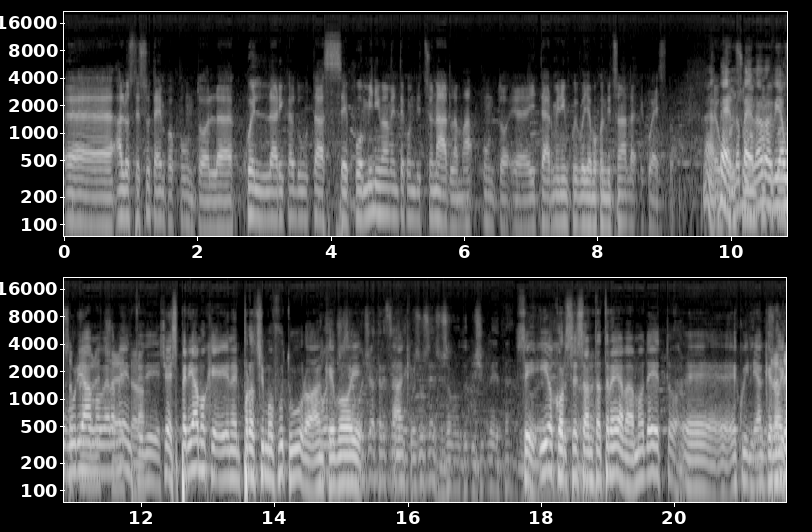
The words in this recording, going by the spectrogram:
eh, allo stesso tempo appunto il, quella ricaduta se può minimamente condizionarla ma appunto eh, i termini in cui vogliamo condizionarla è questo eh, bello, bello, allora vi auguriamo veramente di, cioè, speriamo che nel prossimo futuro anche Noi voi siamo già attrezzati anche, in questo senso siamo venuti in bicicletta sì, io col 63 avevamo detto e, e quindi anche noi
